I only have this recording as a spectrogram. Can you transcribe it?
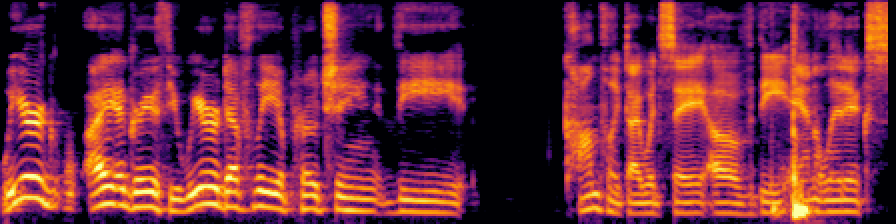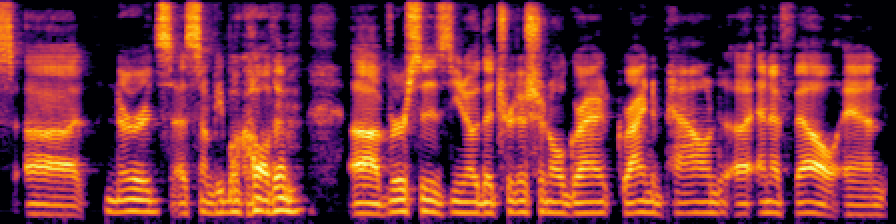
we are. I agree with you. We are definitely approaching the conflict, I would say, of the analytics uh, nerds, as some people call them, uh, versus you know the traditional grind, grind and pound uh, NFL, and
